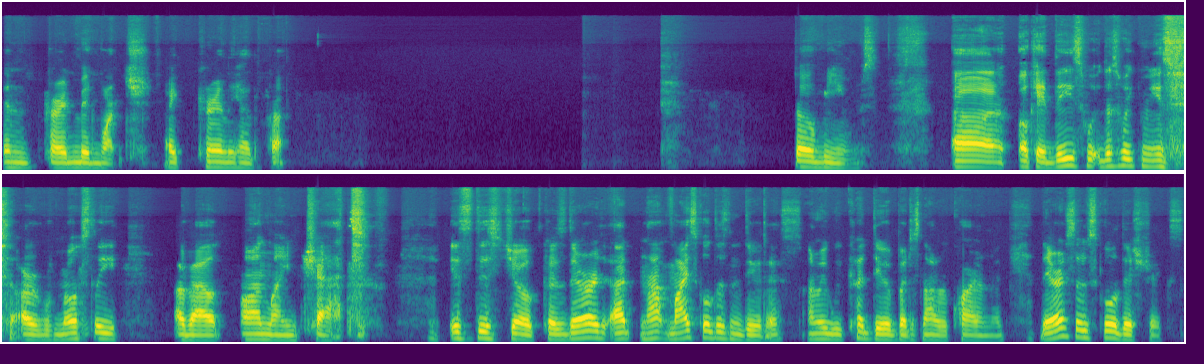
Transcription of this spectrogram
In current mid March, I currently have the problem. So memes. Uh, okay, these this week memes are mostly about online chat. it's this joke because there are not my school doesn't do this. I mean, we could do it, but it's not a requirement. There are some school districts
